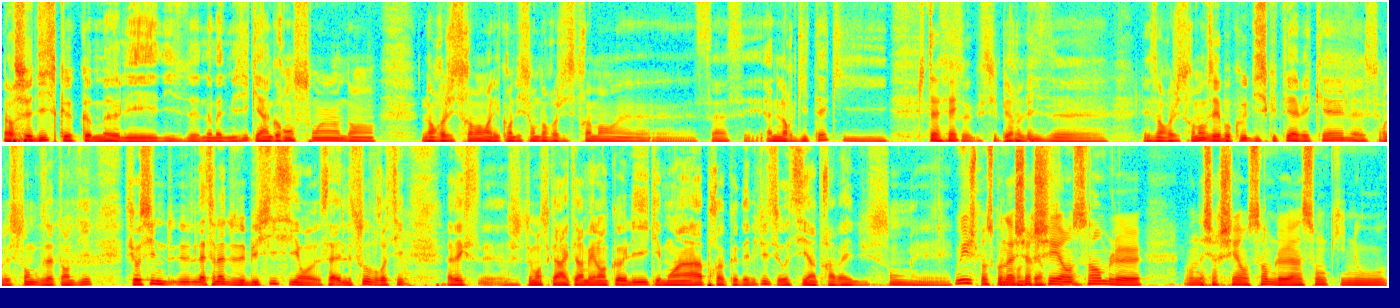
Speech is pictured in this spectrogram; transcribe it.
Alors ce disque, comme les disques de Nomad Music, a un grand soin dans l'enregistrement, les conditions d'enregistrement. Euh, ça, c'est Anne-Laure Guittet qui... Tout à fait. Supervise euh, les enregistrements. Vous avez beaucoup discuté avec elle euh, sur le son que vous attendiez. C'est aussi une, la sonate de Debussy, si ça, elle s'ouvre aussi avec justement ce caractère mélancolique et moins âpre que d'habitude. C'est aussi un travail du son. oui, je pense qu'on a cherché ensemble. On a cherché ensemble un son qui nous,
